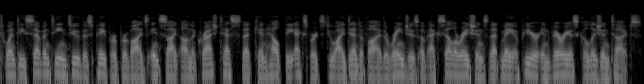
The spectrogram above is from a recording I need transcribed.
2017-2 This paper provides insight on the crash tests that can help the experts to identify the ranges of accelerations that may appear in various collision types.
